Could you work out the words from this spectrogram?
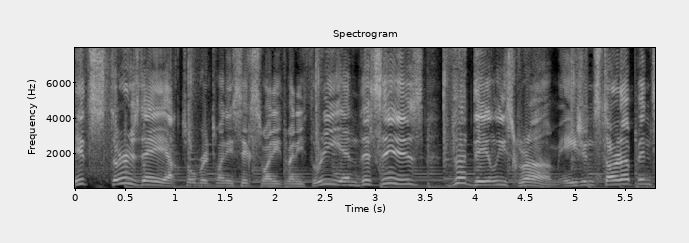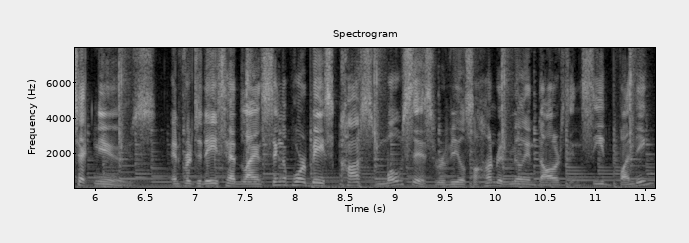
It's Thursday, October 26, 2023, and this is the Daily Scrum, Asian startup and tech news. And for today's headline, Singapore based Qosmosys reveals $100 million in seed funding.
